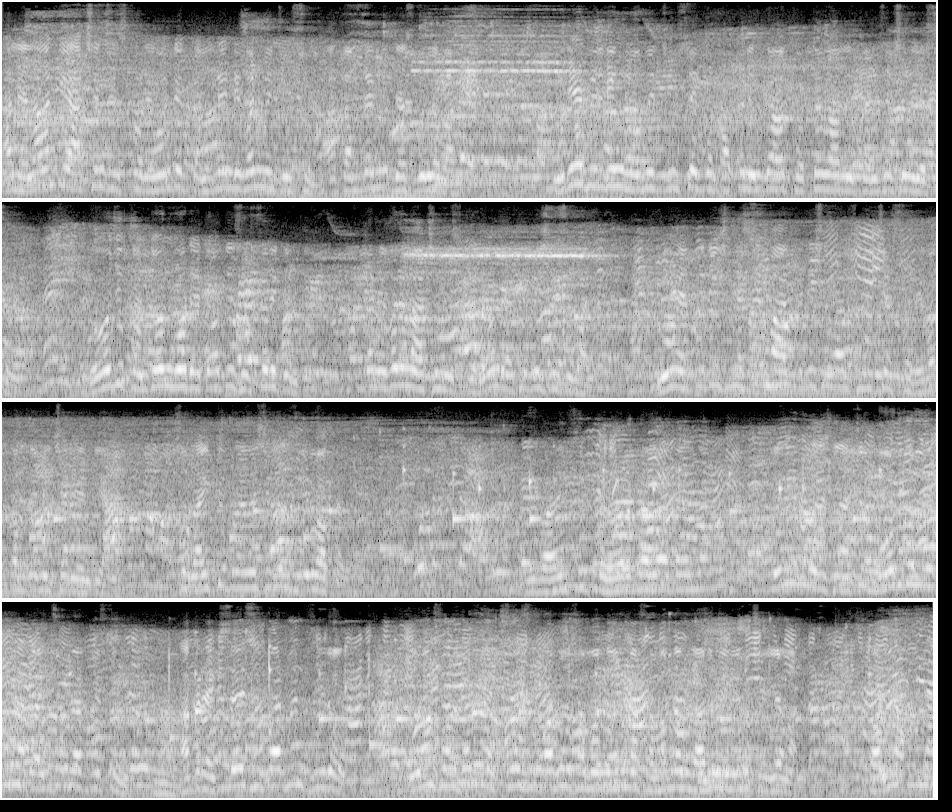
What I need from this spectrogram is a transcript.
వాళ్ళు ఎలాంటి యాక్షన్ తీసుకోరు. ఏమంటే కంప్లైంట్ ఇవ్వని మేము చూస్తాం. ఆ కంప్లైంట్ డస్ట్బిన్లో వాళ్ళు. ఇదే బిల్డింగ్లో మీరు చూస్తే ఇక్కడ పక్కన ఇంకా కొత్త వాళ్ళు కన్స్ట్రక్షన్ చేస్తారు. రోజు కంట్రోల్ బోర్డు అథారిటీస్ వస్తారు ఇక్కడికి. కానీ ఎవరైనా యాక్షన్ తీసుకోరు. ఏమంటే అప్లికేషన్స్ ఇవ్వాలి. మేము అప్లికేషన్ ఇస్తే మా అప్లికేషన్ వాళ్ళు ఫిల్ చేస్తారు. ఎవరు కంప్లైంట్ ఇచ్చారు ఏంటి సో రైట్ టు ప్రైవసీ కూడా మీరు అక్కడ ఈ వైన్స్ ఇప్పుడు ఎవరికి అలర్ట్ అయిందని? తెలియదు అసలు. యాక్చువల్ బోర్డు కూడా లేకుండా రైట్ అనిపిస్తుంది. అక్కడ ఎక్సైజ్ డిపార్ట్మెంట్ జీరో. పోలీస్ అంటారు ఎక్సైజ్ డిపార్ట్మెంట్ సంబంధం మా సంబంధం కాదు పబ్లిక్ ఉంది,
